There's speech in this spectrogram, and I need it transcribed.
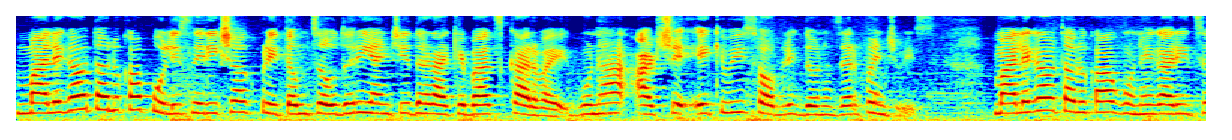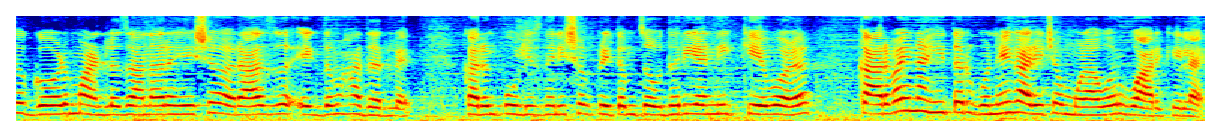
मालेगाव तालुका पोलीस निरीक्षक प्रीतम चौधरी यांची धडाकेबाज कारवाई. गुन्हा आठशे एकवीस ऑब्लिक दोन हजार पंचवीस. मालेगाव तालुका गुन्हेगारीचं गड मानलं जाणारं हे शहर आज एकदम हादरलंय. कारण पोलीस निरीक्षक प्रीतम चौधरी यांनी केवळ कारवाई नाही तर गुन्हेगारीच्या मुळावर वार केलाय.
